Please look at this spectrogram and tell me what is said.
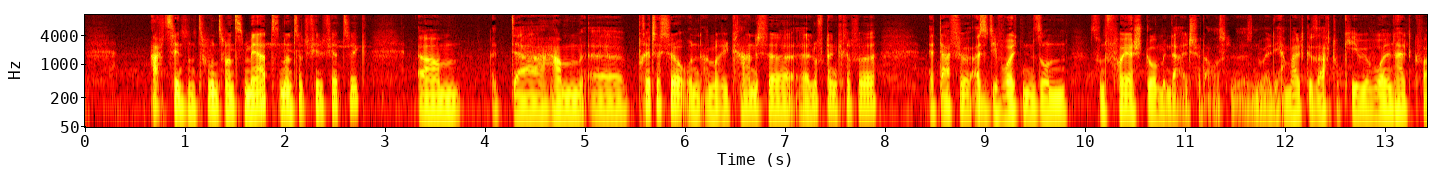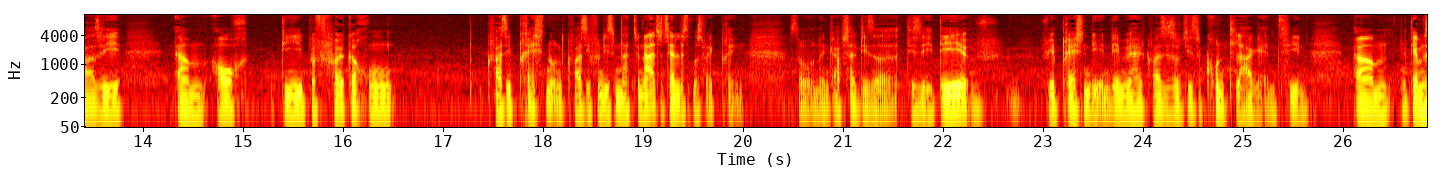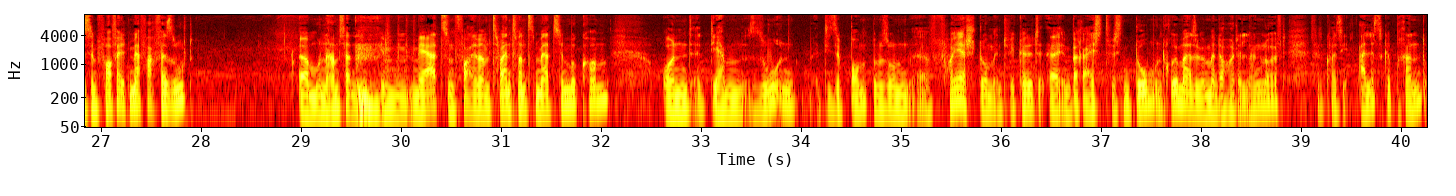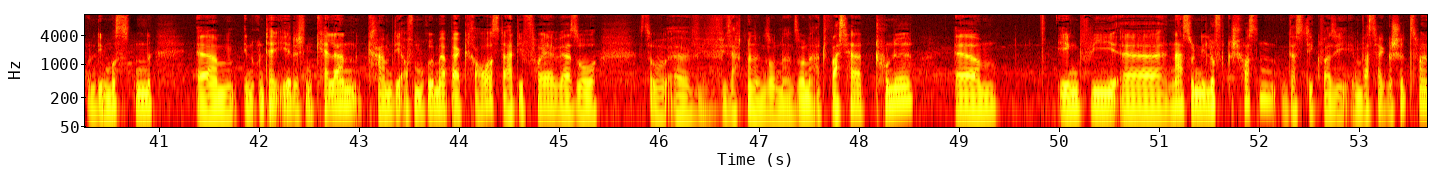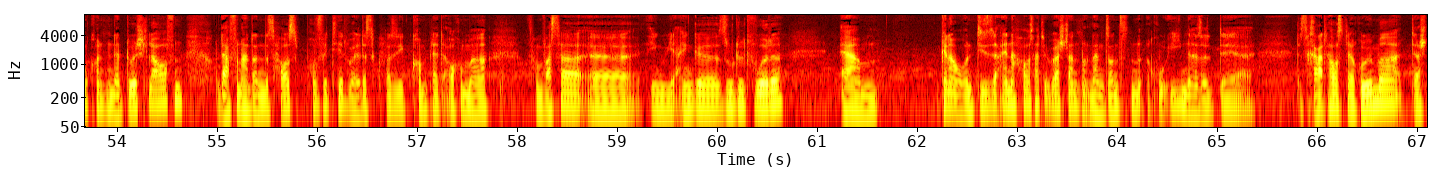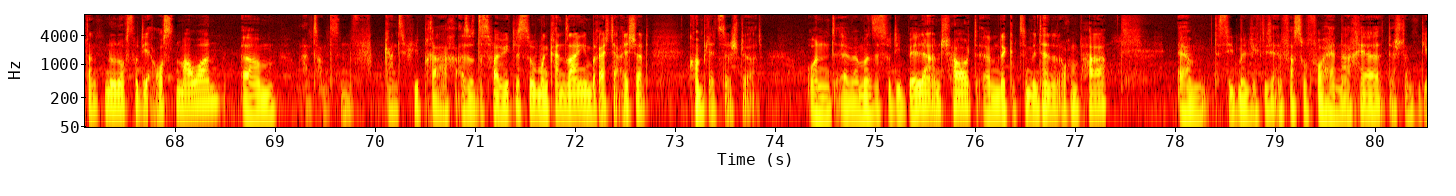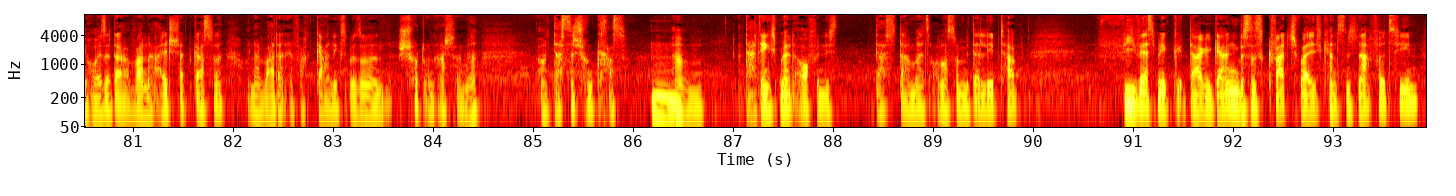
18. und 22. März 1944. Da haben äh, britische und amerikanische äh, Luftangriffe äh, dafür, also die wollten so einen so Feuersturm in der Altstadt auslösen, weil die haben halt gesagt, okay, wir wollen halt quasi ähm, auch die Bevölkerung quasi brechen und quasi von diesem Nationalsozialismus wegbringen. So, und dann gab es halt diese, diese Idee, wir brechen die, indem wir halt quasi so diese Grundlage entziehen. Ähm, die haben das im Vorfeld mehrfach versucht ähm, und haben es dann im März und vor allem am 22. März hinbekommen. Und die haben so ein, diese Bomben, so einen äh, Feuersturm entwickelt äh, im Bereich zwischen Dom und Römer. Also wenn man da heute langläuft, es hat quasi alles gebrannt und die mussten ähm, in unterirdischen Kellern kamen die auf dem Römerberg raus. Da hat die Feuerwehr so, so äh, wie, wie sagt man denn, so eine, so eine Art Wassertunnel ähm, irgendwie äh, na, so in die Luft geschossen, dass die quasi im Wasser geschützt waren, konnten da durchlaufen. Und davon hat dann das Haus profitiert, weil das quasi komplett auch immer vom Wasser äh, irgendwie eingesudelt wurde. Ähm, genau, und dieses eine Haus hat überstanden und ansonsten Ruinen. Also der, das Rathaus der Römer, da standen nur noch so die Außenmauern. Ähm, und ansonsten ganz viel brach. Also das war wirklich so, man kann sagen, im Bereich der Altstadt komplett zerstört. Und äh, wenn man sich so die Bilder anschaut, ähm, da gibt es im Internet auch ein paar, ähm, das sieht man wirklich einfach so vorher, nachher. Da standen die Häuser, da war eine Altstadtgasse und dann war dann einfach gar nichts mehr, sondern Schutt und Asche. Ne? Und das ist schon krass. Ähm, da denke ich mir halt auch, wenn ich das damals auch noch so miterlebt habe, wie wäre es mir da gegangen? Das ist Quatsch, weil ich kann es nicht nachvollziehen.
